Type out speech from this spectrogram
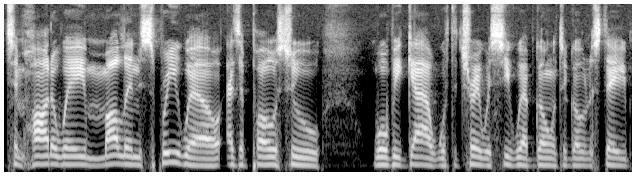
Tim Hardaway, Mullin, Sprewell, as opposed to what we got with the trade with C Webb going to Golden State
